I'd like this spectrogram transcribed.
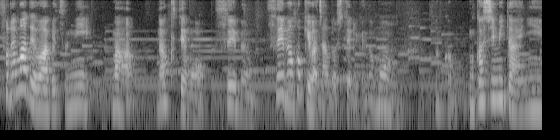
それまでは別にまあなくても水分水分補給はちゃんとしてるけども、なんか昔みたいに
